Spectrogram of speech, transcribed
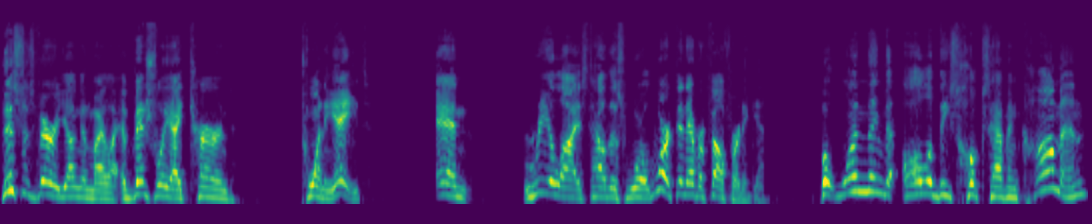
this was very young in my life. Eventually I turned 28 and realized how this world worked and never fell for it again. But one thing that all of these hooks have in common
